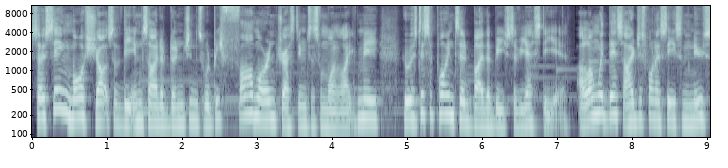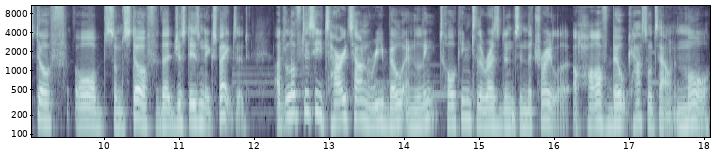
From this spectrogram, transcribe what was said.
So seeing more shots of the inside of dungeons would be far more interesting to someone like me who was disappointed by the beasts of yesteryear. Along with this, I just want to see some new stuff, or some stuff that just isn't expected. I'd love to see Tarrey Town rebuilt and Link talking to the residents in the trailer, a half-built castle town and more.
